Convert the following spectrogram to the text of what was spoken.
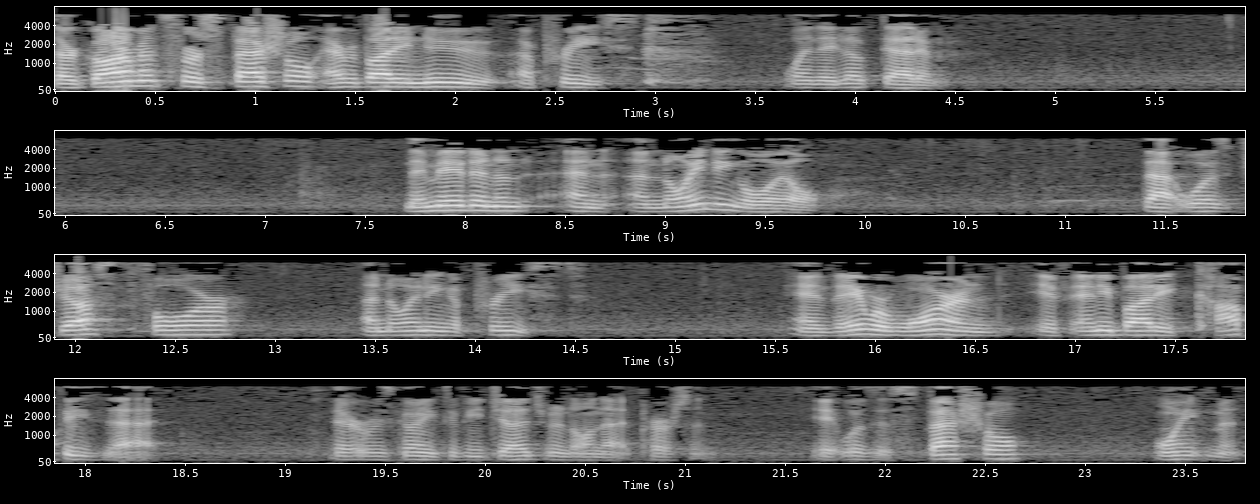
their garments were special. Everybody knew a priest when they looked at him. They made an, an anointing oil that was just for anointing a priest. And they were warned if anybody copied that, there was going to be judgment on that person. It was a special ointment.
